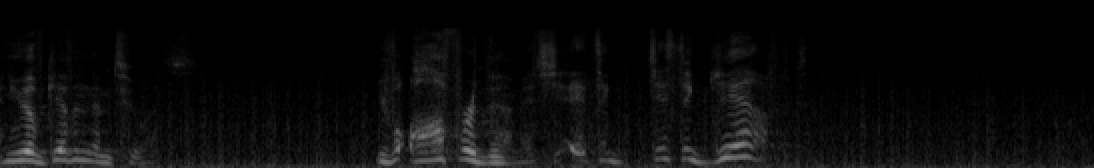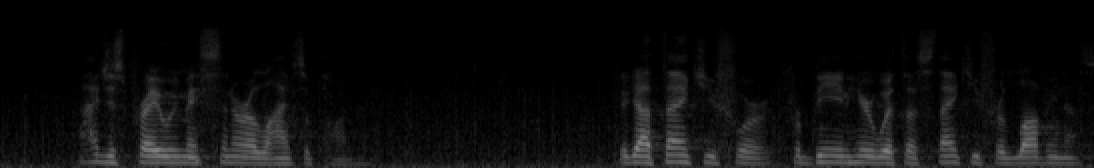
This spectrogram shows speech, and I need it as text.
And you have given them to us. You've offered them. It's, it's a, just a gift. I just pray we may center our lives upon them. Dear God, thank you for, for being here with us. Thank you for loving us.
